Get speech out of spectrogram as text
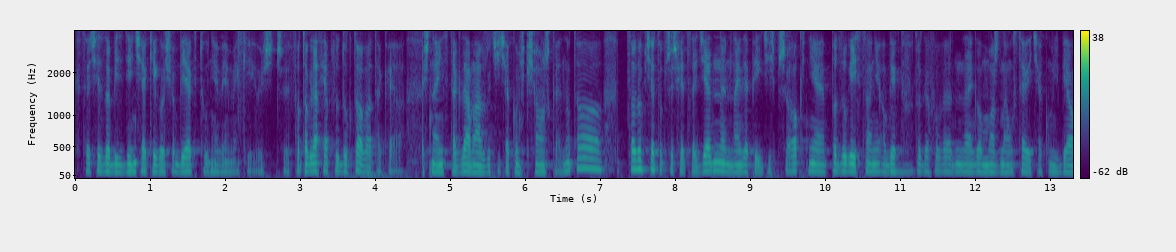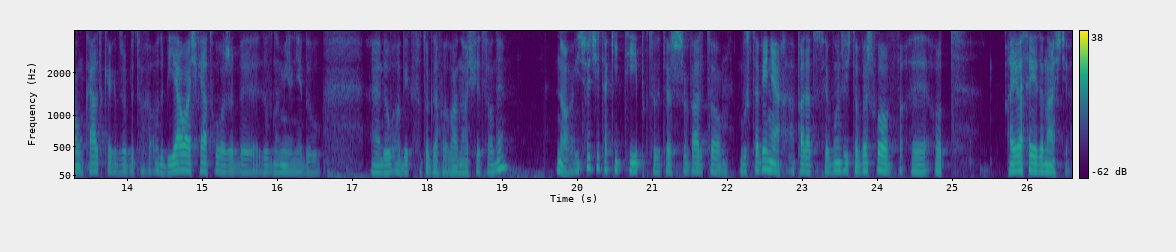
chcecie zrobić zdjęcie jakiegoś obiektu, nie wiem, jakiegoś, czy fotografia produktowa, taka coś na Instagrama, wrzucić jakąś książkę, no to, to róbcie to przy świetle dziennym, najlepiej gdzieś przy oknie. Po drugiej stronie obiektu fotografowanego można ustawić jakąś białą kartkę, żeby trochę odbijała światło, żeby równomiernie był, e, był obiekt fotografowany, oświetlony. No i trzeci taki tip, który też warto w ustawieniach aparatu sobie włączyć, to weszło w, y, od iOS 11. W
